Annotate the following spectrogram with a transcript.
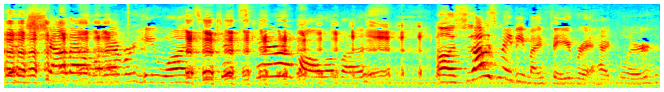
can shout out whatever he wants. He takes care of all of us. Uh, so that was maybe my favorite heckler.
